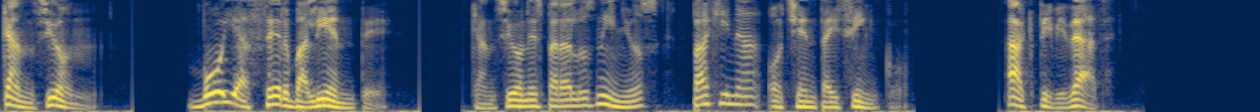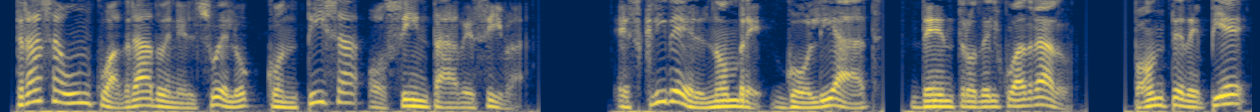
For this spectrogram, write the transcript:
Canción. Voy a ser valiente Canciones para los niños, página 85. Actividad. Traza un cuadrado en el suelo con tiza o cinta adhesiva. Escribe el nombre Goliat dentro del cuadrado. Ponte de pie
